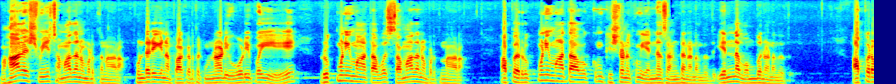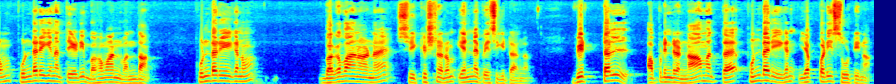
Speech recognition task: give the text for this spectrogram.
மகாலட்சுமியை சமாதானப்படுத்தினாராம். புண்டரீகனை பார்க்கறதுக்கு முன்னாடி ஓடி போய் ருக்மிணி மாதாவை சமாதானப்படுத்தினாராம். அப்போ ருக்மிணி மாதாவுக்கும் கிருஷ்ணனுக்கும் என்ன சண்டை நடந்தது? என்ன வம்பு நடந்தது? அப்புறம் புண்டரீகனை தேடி பகவான் வந்தான். புண்டரீகனும் பகவானான ஸ்ரீ கிருஷ்ணரும் என்ன பேசிக்கிட்டாங்க? விட்டல் அப்படின்ற நாமத்தை புண்டரீகன் எப்படி சூட்டினான்?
